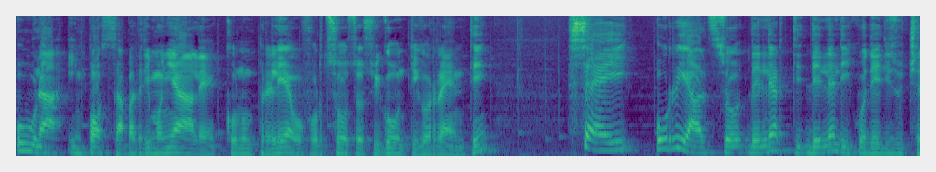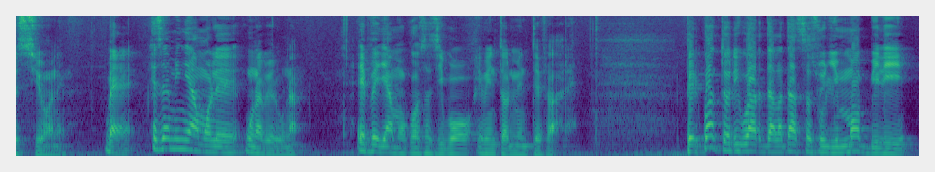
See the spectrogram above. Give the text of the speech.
Una imposta patrimoniale con un prelievo forzoso sui conti correnti. 6. Un rialzo delle, arti- delle aliquote di successione. Bene, esaminiamole una per una e vediamo cosa si può eventualmente fare. Per quanto riguarda la tassa sugli immobili,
